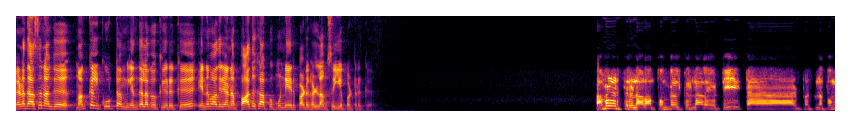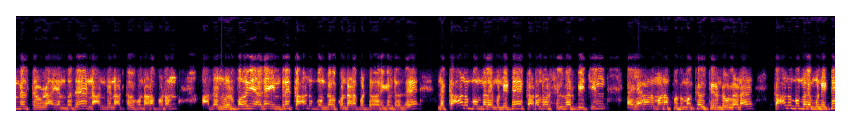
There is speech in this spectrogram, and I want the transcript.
கண்ணதாசன் அங்கு மக்கள் கூட்டம் எந்த அளவுக்கு இருக்கு? என்ன மாதிரியான பாதுகாப்பு முன்னேற்பாடுகள்லாம் செய்யப்பட்டிருக்கு? தமிழர் திருநாளாம் பொங்கல் திருநாளையொட்டி பொங்கல் திருவிழா என்பது நான்கு நாட்கள் கொண்டாடப்படும். அதன் ஒரு பகுதியாக இன்று காணும் பொங்கல் கொண்டாடப்பட்டு வருகின்றது. இந்த காணும் பொங்கலை முன்னிட்டு கடலூர் சில்வர் பீச்சில் ஏராளமான பொதுமக்கள் திரண்டுள்ளனர் காணும் பொங்கலை முன்னிட்டு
